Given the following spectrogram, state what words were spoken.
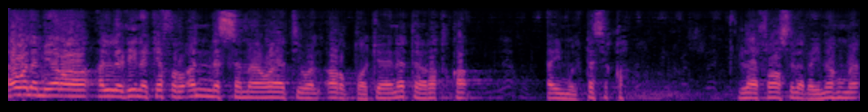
أولم يرى الذين كفروا أن السماوات والأرض كانتا رتقا أي ملتسقة لا فاصل بينهما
